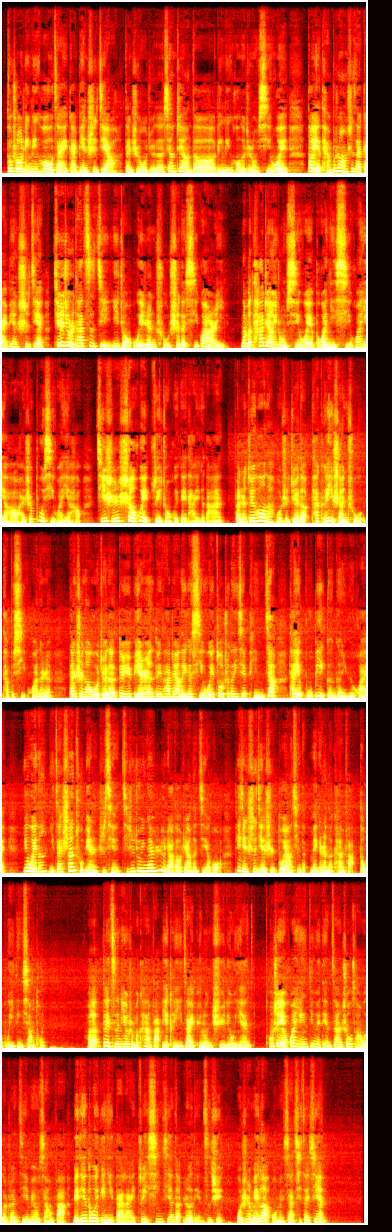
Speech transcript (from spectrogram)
都说零零后在改变世界啊，但是我觉得像这样的零零后的这种行为，倒也谈不上是在改变世界，其实就是他自己一种为人处事的习惯而已。那么他这样一种行为，不管你喜欢也好，还是不喜欢也好，其实社会最终会给他一个答案。反正最后呢，我是觉得他可以删除他不喜欢的人，但是呢，我觉得对于别人对他这样的一个行为做出的一些评价，他也不必耿耿于怀，因为呢，你在删除别人之前，其实就应该预料到这样的结果。毕竟世界是多样性的，每个人的看法都不一定相同。好了，对此你有什么看法，也可以在评论区留言，同时也欢迎订阅、点赞、收藏我的专辑。没有想法，每天都会给你带来最新鲜的热点资讯。我是梅乐，我们下期再见。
